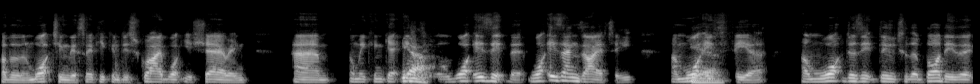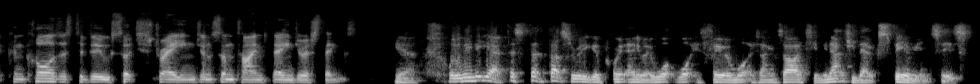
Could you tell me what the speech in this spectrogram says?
rather than watching this. So if you can describe what you're sharing, um, and we can get yeah. into well, what is it that what is anxiety and what yeah. is fear and what does it do to the body that can cause us to do such strange and sometimes dangerous things yeah well i mean yeah that's that, that's a really good point anyway what what is fear and what is anxiety i mean actually they're experiences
